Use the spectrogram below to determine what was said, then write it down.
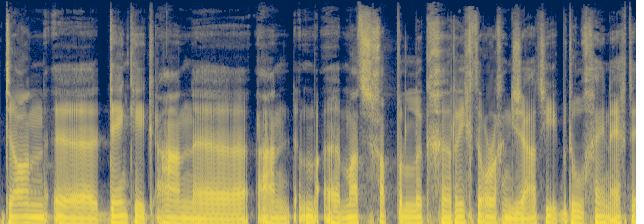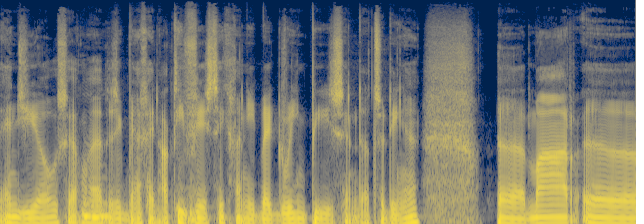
dan denk ik aan, aan maatschappelijk gerichte organisatie. Ik bedoel geen echte NGO's, zeg maar. Mm Dus ik ben geen activist. Ik ga niet bij Greenpeace en dat soort dingen. Uh, maar, uh,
